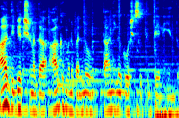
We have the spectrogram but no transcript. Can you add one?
ಆ ದಿವ್ಯಕ್ಷಣದ ಆಗಮನವನ್ನು ತಾನೀಗ ಘೋಷಿಸುತ್ತಿದ್ದೇನೆ ಎಂದು.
